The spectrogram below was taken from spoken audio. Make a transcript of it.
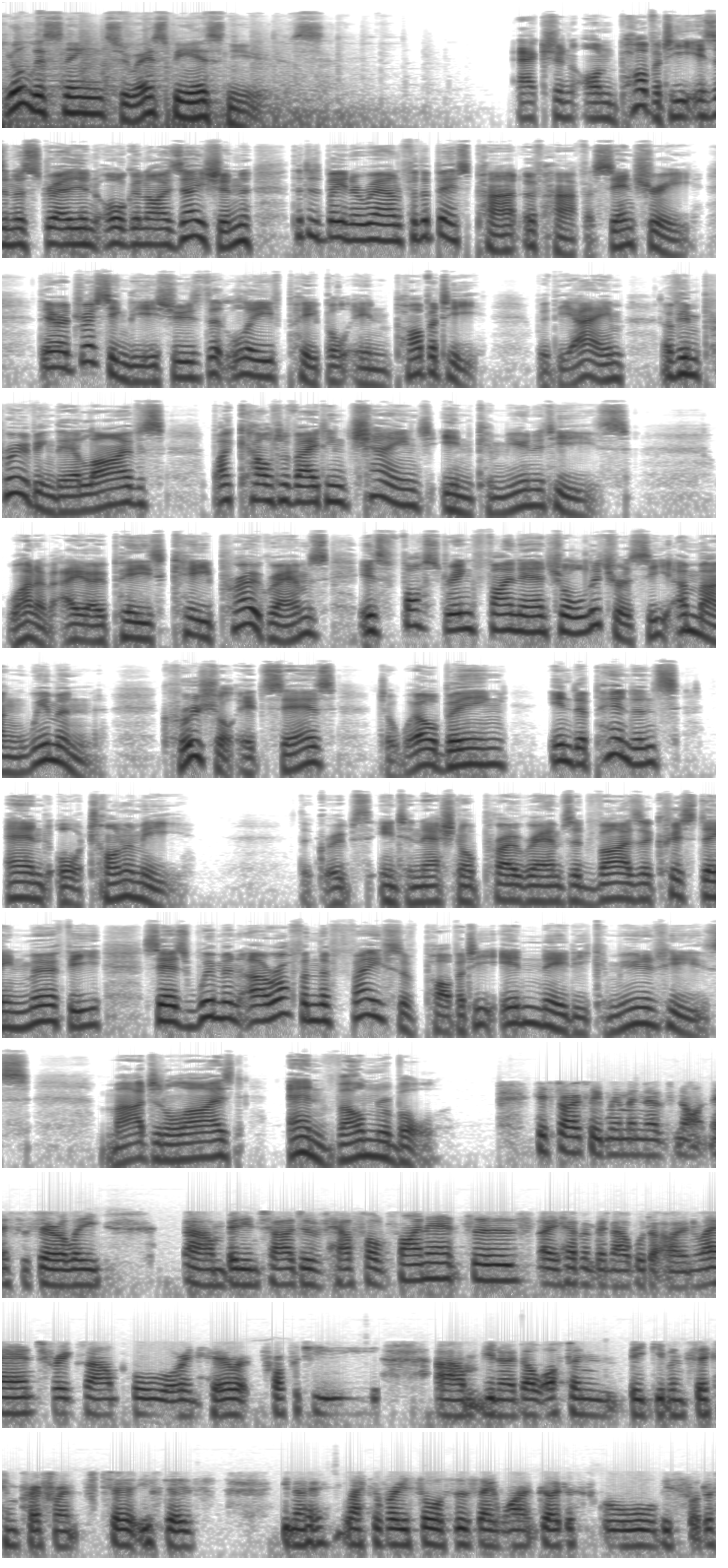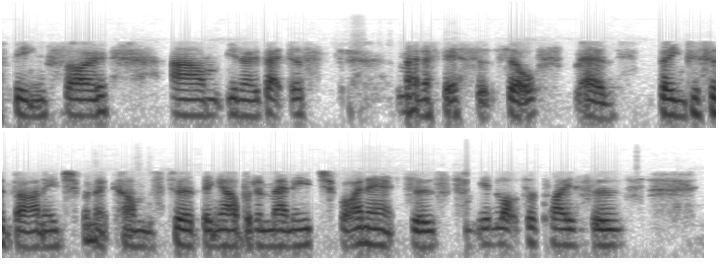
You're listening to SBS News. Action on Poverty is an Australian organisation that has been around for the best part of half a century. They're addressing the issues that leave people in poverty, with the aim of improving their lives by cultivating change in communities. One of AOP's key programs is fostering financial literacy among women, crucial, it says, to well-being, independence and autonomy. The group's international programs advisor Christine Murphy says women are often the face of poverty in needy communities, marginalised and vulnerable. Historically, women have not necessarily um, been in charge of household finances. They haven't been able to own land, for example, or inherit property. Um, you know, they'll often be given second preference to if there's you know, lack of resources, they won't go to school, this sort of thing. So, um, you know, that just manifests itself as being disadvantaged when it comes to being able to manage finances. In lots of places,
